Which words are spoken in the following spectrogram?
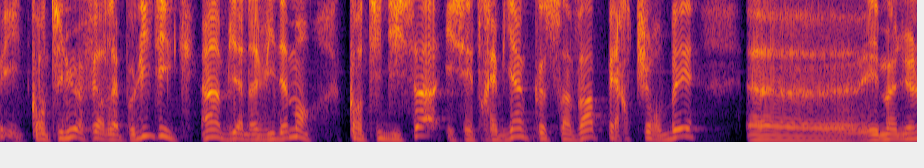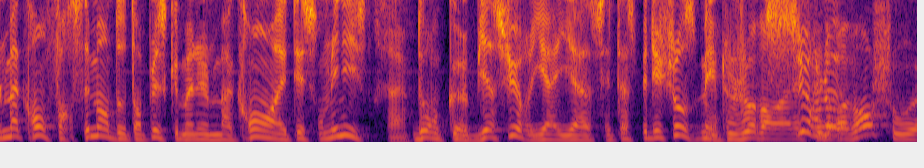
il, continue à faire de la politique, hein, bien évidemment. Quand il dit ça, il sait très bien que ça va perturber Emmanuel Macron, forcément, d'autant plus qu'Emmanuel Macron a été son ministre. Donc, bien sûr, il y a, y a, cet aspect des choses. Mais toujours dans sur le... revanche ou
